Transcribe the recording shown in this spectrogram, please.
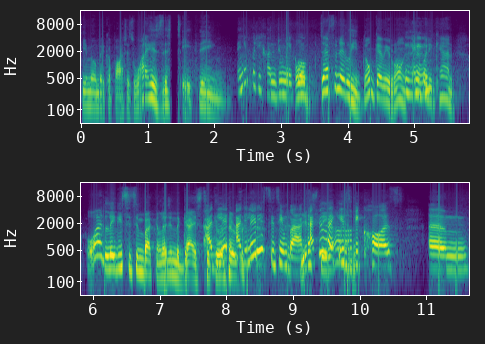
female makeup artists. Why is this a thing? Anybody can do makeup. Oh, definitely. Don't get me wrong. Anybody can. Why are the ladies sitting back and letting the guys Are take the, a are the ladies sitting back? Yes, I feel like it's because um,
